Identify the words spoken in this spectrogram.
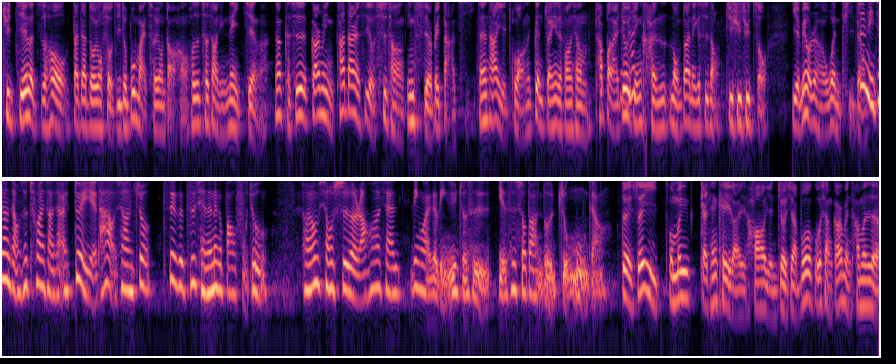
去接了之后，大家都用手机，都不买车用导航，或者车上已经内建了。那可是 Garmin，它当然是有市场因此而被打击，但是它也往那更专业的方向，它本来就已经很垄断的一个市场，继续去走也没有任何问题的。就你这样讲，我是突然想起来，哎，对耶，它好像就这个之前的那个包袱就好像消失了，然后它现在另外一个领域就是也是受到很多的瞩目，这样。对，所以我们改天可以来好好研究一下。不过我想 Garmin 他们的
